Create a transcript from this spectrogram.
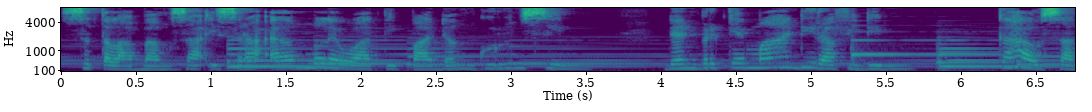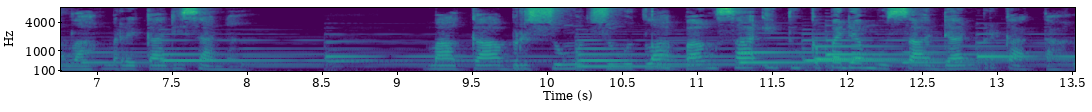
setelah bangsa Israel melewati padang gurun Sin dan berkemah di Rafidim, kehausanlah mereka di sana. Maka bersungut-sungutlah bangsa itu kepada Musa dan berkata,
